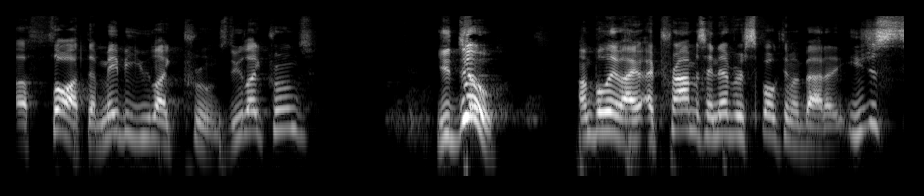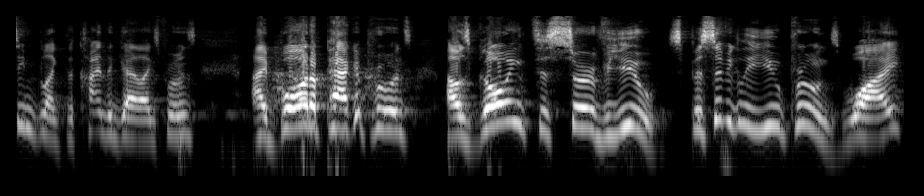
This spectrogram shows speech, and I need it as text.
a, thought that maybe you like prunes. Do you like prunes? You do. Unbelievable. I, I, promise I never spoke to him about it. You just seemed like the kind of guy likes prunes. I bought a pack of prunes. I was going to serve you, specifically you prunes. Why?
